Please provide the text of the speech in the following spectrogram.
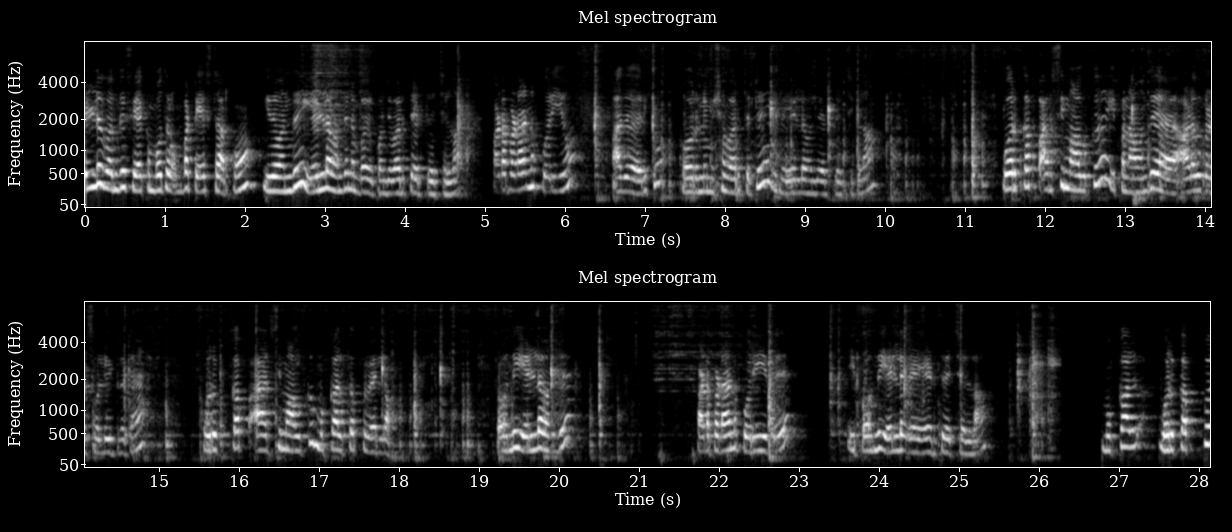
எள்ளு வந்து சேர்க்கும் போது ரொம்ப டேஸ்ட்டாக இருக்கும். இது வந்து எள்ளை வந்து நம்ம கொஞ்சம் வறுத்து எடுத்து வச்சிடலாம். படபடன்னு பொரியும். அது வரைக்கும் ஒரு நிமிஷம் வறுத்துட்டு இந்த எள்ளை வந்து எடுத்து வச்சுக்கலாம். ஒரு கப் அரிசி மாவுக்கு இப்போ நான் வந்து அளவுகள் சொல்லிகிட்டு இருக்கேன் ஒரு கப் அரிசி மாவுக்கு முக்கால் கப் வெல்லம். இப்போ வந்து எள்ளை வந்து படபடான்னு பொரியுது. இப்போ வந்து எள்ளை எடுத்து வச்சிடலாம். முக்கால் ஒரு கப்பு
